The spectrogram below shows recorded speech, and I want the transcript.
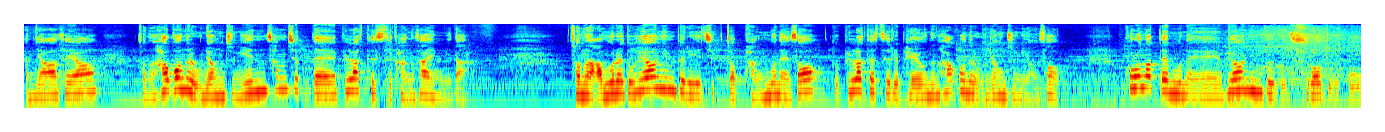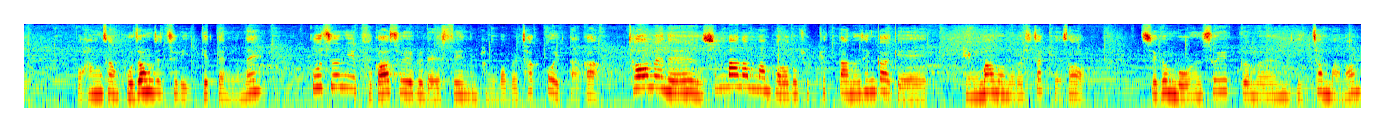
안녕하세요. 저는 학원을 운영 중인 30대 필라테스 강사입니다. 저는 아무래도 회원님들이 직접 방문해서 또 필라테스를 배우는 학원을 운영 중이어서 코로나 때문에 회원님들도 줄어들고 또 항상 고정 지출이 있기 때문에 꾸준히 부가 수익을 낼 수 있는 방법을 찾고 있다가 처음에는 10만 원만 벌어도 좋겠다는 생각에 100만 원으로 시작해서 지금 모은 수익금은 2천만 원,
